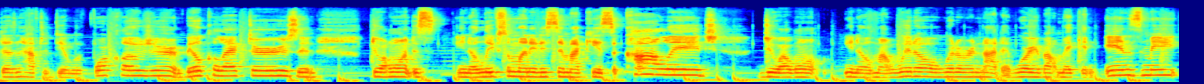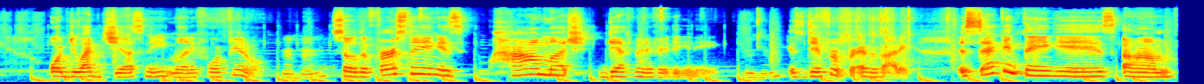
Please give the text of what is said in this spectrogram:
doesn't have to deal with foreclosure and bill collectors? And do I want to, you know, leave some money to send my kids to college? Do I want, you know, my widow or widower not to worry about making ends meet? Or do I just need money for a funeral? Mm-hmm. So the first thing is how much death benefit do you need? Mm-hmm. It's different for everybody. The second thing is um,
